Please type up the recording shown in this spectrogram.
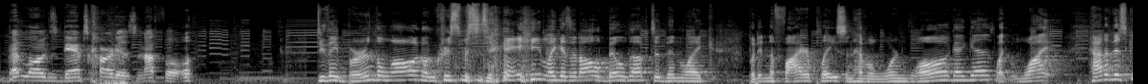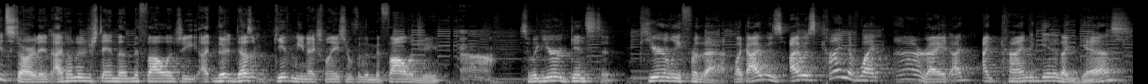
That log's dance card is not full. Do they burn the log on Christmas Day? like, is it all build up to then like put it in the fireplace and have a warm log? I guess. Like, why? How did this get started? I don't understand the mythology. I, there, it doesn't give me an explanation for the mythology. Uh, So you're against it purely for that. Like I was, I was kind of like, all right, I, I kind of get it, I guess,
